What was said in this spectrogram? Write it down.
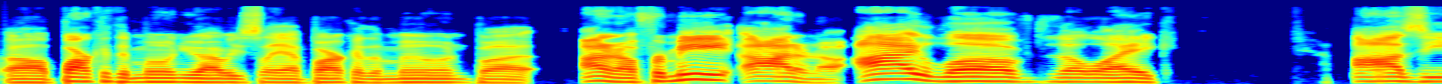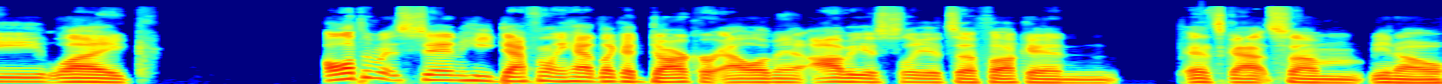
uh, Bark at the Moon, you obviously have Bark of the Moon, but I don't know. For me, I don't know. I loved the like Ozzy, like Ultimate Sin. He definitely had like a darker element. Obviously, it's a fucking, it's got some, you know,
